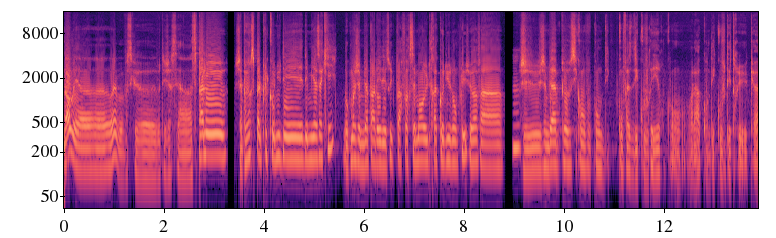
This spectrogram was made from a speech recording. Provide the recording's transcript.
Non, mais euh, ouais, bah, parce que euh, déjà, c'est un... c'est pas le. J'ai l'impression que c'est pas le plus connu des, des Miyazaki. Donc, moi, j'aime bien parler des trucs pas forcément ultra connus non plus, tu vois. Enfin, Mm. j'aime bien un peu aussi qu'on qu'on dé- qu'on fasse découvrir, qu'on voilà, qu'on découvre des trucs. euh.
